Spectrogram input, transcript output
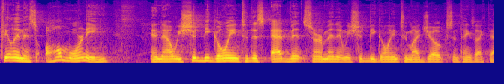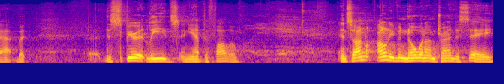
feeling this all morning, and now we should be going to this Advent sermon and we should be going to my jokes and things like that. But uh, the Spirit leads, and you have to follow. And so I'm, I do not even know what I'm trying to say,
